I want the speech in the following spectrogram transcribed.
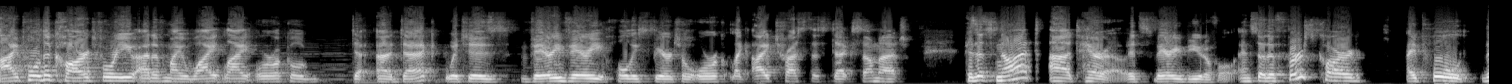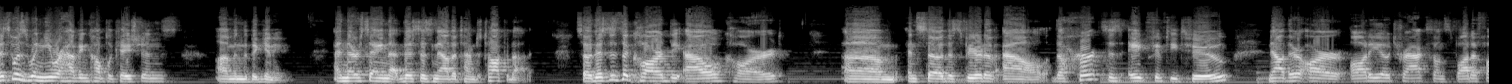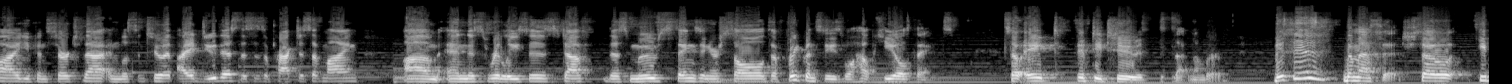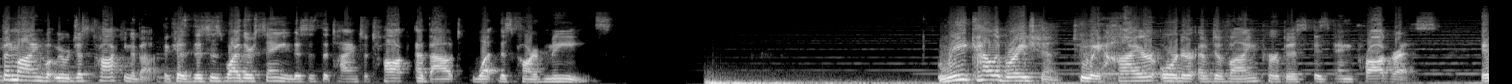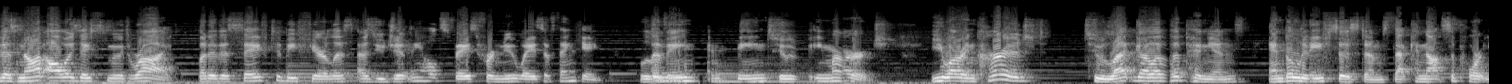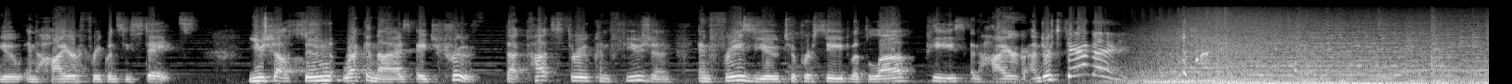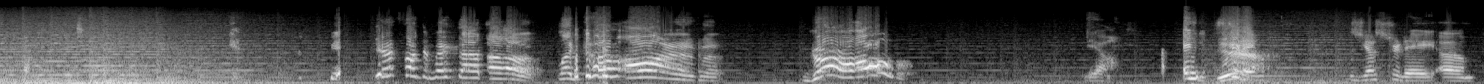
I pulled a card for you out of my White Light Oracle de- uh, deck, which is very very holy spiritual oracle. Like I trust this deck so much because it's not uh, tarot. It's very beautiful. And so the first card I pulled, this was when you were having complications um, in the beginning. And they're saying that this is now the time to talk about it. So this is the card, the owl card. Um, and so the spirit of owl. The hertz is 852. Now there are audio tracks on Spotify. You can search that and listen to it. I do this. This is a practice of mine. Um, and this releases stuff. This moves things in your soul. The frequencies will help heal things. So 852 is that number. This is the message. So keep in mind what we were just talking about because this is why they're saying this is the time to talk about what this card means. Recalibration to a higher order of divine purpose is in progress. It is not always a smooth ride, but it is safe to be fearless as you gently hold space for new ways of thinking, living, mm-hmm. and being to emerge. You are encouraged to let go of opinions and belief systems that cannot support you in higher frequency states. You shall soon recognize a truth that cuts through confusion and frees you to proceed with love, peace, and higher understanding. You Can't fucking make that up. Like, come on, girl. Yeah. And yesterday, yeah. was yesterday. Um,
